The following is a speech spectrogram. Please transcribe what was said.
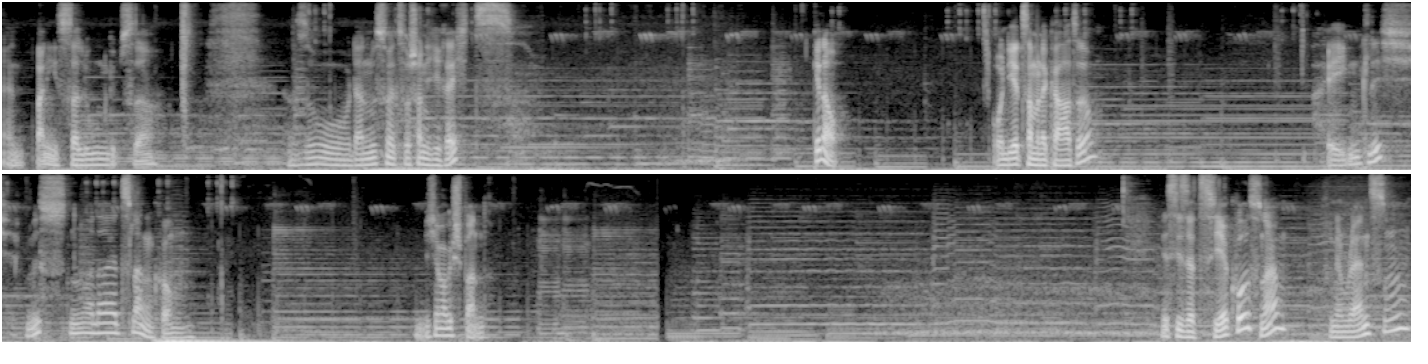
Ein Bunny Saloon gibt es da. So, dann müssen wir jetzt wahrscheinlich rechts. Genau. Und jetzt haben wir eine Karte. Eigentlich müssten wir da jetzt langkommen. Bin ich mal gespannt. Hier ist dieser Zirkus, ne? Von dem Ransom.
